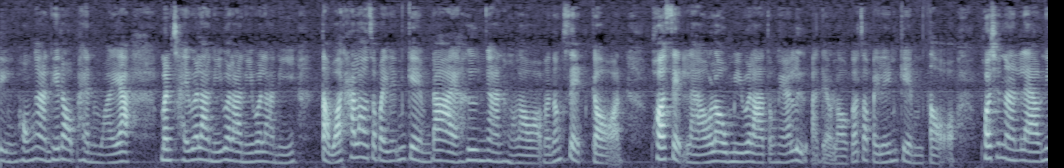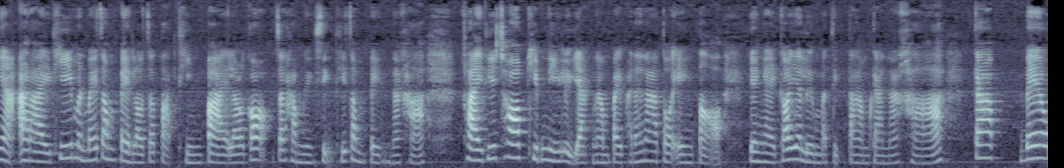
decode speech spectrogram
ริงๆ เพราะงานที่เราแผนไว้อะมันใช้เวลานี้เวลานี้เวลานี้ แต่ว่าถ้าเราจะไปเล่นเกมได้อะคืองานของเราอะมันต้องเสร็จก่อน พอเสร็จแล้วเรามีเวลาตรงนี้เหลือเดี๋ยวเราก็จะไปเล่นเกมต่อ เพราะฉะนั้นแล้วเนี่ยอะไรที่มันไม่จำเป็นเราจะตัดทิ้งไป แล้วก็จะทำในสิ่งที่จำเป็นนะคะ ใครที่ชอบคลิปนี้หรืออยากนำไปพัฒนาตัวเองต่อ ยังไงก็อย่าลืมมาติดตามกันนะคะ กับเบล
